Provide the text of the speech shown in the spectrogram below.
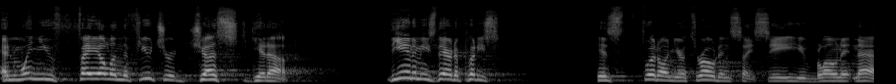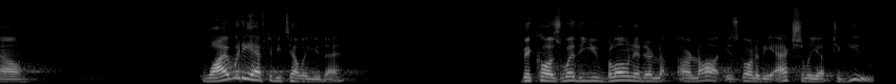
And when you fail in the future, just get up. The enemy's there to put his, his foot on your throat and say, See, you've blown it now. Why would he have to be telling you that? Because whether you've blown it or not is going to be actually up to you.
